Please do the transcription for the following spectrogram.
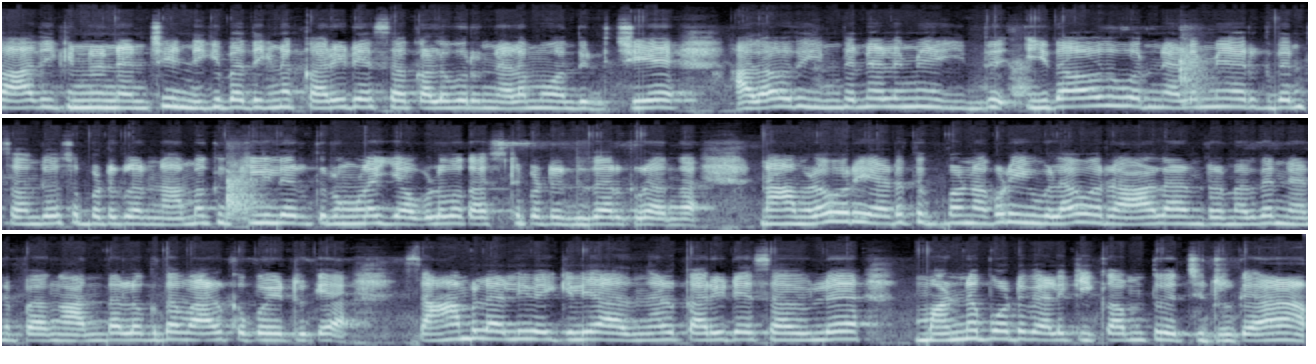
சாதிக்கணும்னு நினச்சி இன்றைக்கி பார்த்தீங்கன்னா கரிடேசா கழுவுற நிலமை வந்துடுச்சு. அதாவது இந்த நிலைமை இது இதாவது ஒரு நிலைமையாக இருக்குதுன்னு சந்தோஷப்பட்டுக்கலாம் நமக்கு கீழே இருக்கிறவங்களாம் எவ்வளவோ கஷ்டப்பட்டுட்டு தான் இருக்கிறாங்க. நாமளாம் ஒரு இடத்துக்கு போனால் கூட இவ்வளோ ஒரு ஆளான்ற மாதிரி தான் நினைப்பாங்க. அந்த அளவுக்கு தான் வாழ்க்கை போயிட்டுருக்கேன் சாம்பல் அள்ளி வைக்கலையே? அதனால கரிடேசாவில் மண்ணை போட்டு விளக்கி கமுத்து வச்சிட்ருக்கேன்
